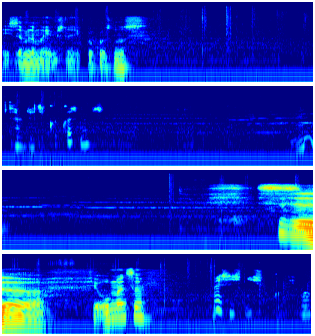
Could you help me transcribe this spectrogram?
Ich sammle mal eben schnell die Kokosnuss. Sammle Kokosnuss. So. Hier oben meinst du? Weiß ich nicht. Guck ich mal.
